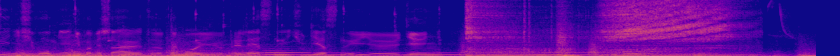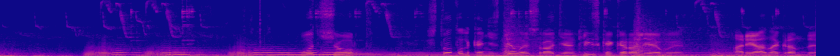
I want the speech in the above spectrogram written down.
И ничего мне не помешает в такой прелестный, чудесный э, день. Вот черт! Что только не сделаешь ради английской королевы. Ариана Гранде.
